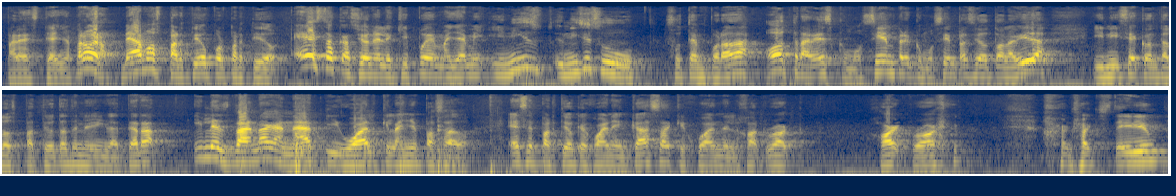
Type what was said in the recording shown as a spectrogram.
para este año. Pero bueno, veamos partido por partido. Esta ocasión, el equipo de Miami inicia, su, su, temporada otra vez, como siempre, como siempre ha sido toda la vida. Inicia contra los Patriotas de Inglaterra y les van a ganar igual que el año pasado. Ese partido que juegan en casa, que juegan en el Hot Rock. Hard Rock Hard Rock Stadium,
